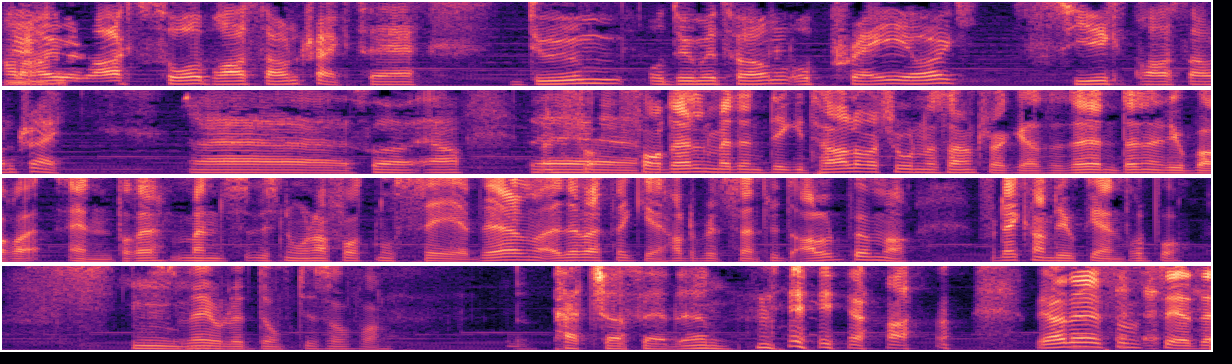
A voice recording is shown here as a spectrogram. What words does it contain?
Han har jo lagd så bra soundtrack til Doom og Doom Eternal og Prey òg. Sykt bra soundtrack. Uh, så ja. Det, Men for, fordelen med den digitale versjonen av soundtracket er at den, den er det jo bare å endre. Men hvis noen har fått noe CD, eller det vet jeg ikke, har det blitt sendt ut albumer? For det kan de jo ikke endre på. Mm. Så det er jo litt dumt i så fall. patcha CD-en. ja. ja, det er sånn. Så du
